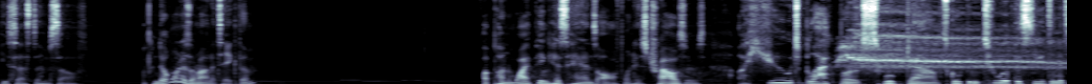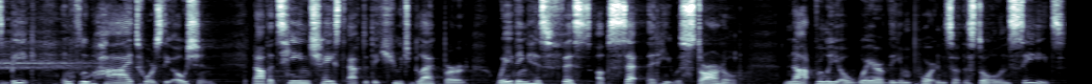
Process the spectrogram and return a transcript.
he says to himself. No one is around to take them. Upon wiping his hands off on his trousers, a huge blackbird swooped down, scooping two of the seeds in its beak, and flew high towards the ocean. Now the teen chased after the huge blackbird, waving his fists, upset that he was startled, not really aware of the importance of the stolen seeds.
